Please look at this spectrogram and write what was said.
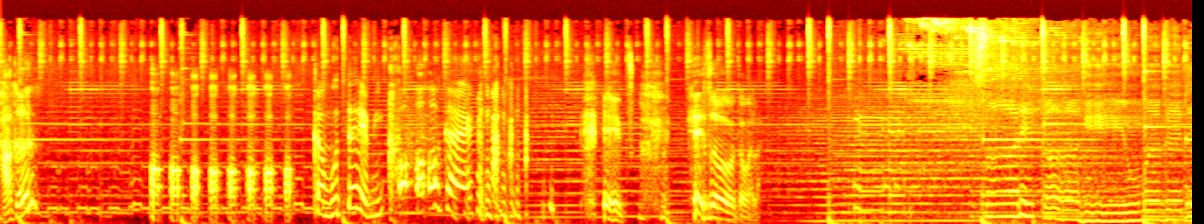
हा कर. कबूतर आहे मी. काय? हेच. हेच होतं मला. सारे काही उमगले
